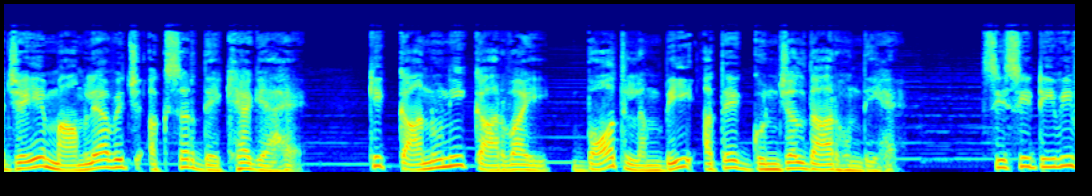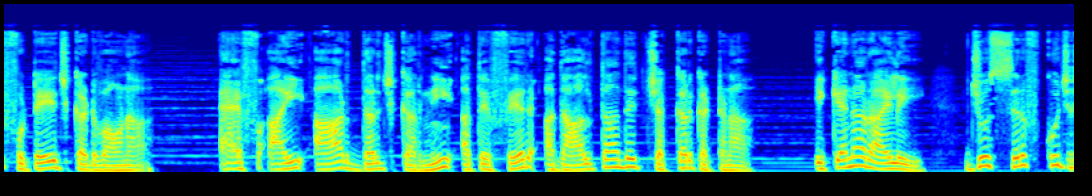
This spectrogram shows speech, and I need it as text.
ਅਜਿਹੇ ਮਾਮਲਿਆਂ ਵਿੱਚ ਅਕਸਰ ਦੇਖਿਆ ਗਿਆ ਹੈ ਕਿ ਕਾਨੂੰਨੀ ਕਾਰਵਾਈ ਬਹੁਤ ਲੰਬੀ ਅਤੇ ਗੁੰਝਲਦਾਰ ਹੁੰਦੀ ਹੈ। ਸੀਸੀਟੀਵੀ ਫੁਟੇਜ ਕਢਵਾਉਣਾ, ਐਫ ਆਈ ਆਰ ਦਰਜ ਕਰਨੀ ਅਤੇ ਫਿਰ ਅਦਾਲਤਾਂ ਦੇ ਚੱਕਰ ਕੱਟਣਾ ਇਕੈਨਾ ਰਾਏ ਲਈ ਜੋ ਸਿਰਫ ਕੁਝ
